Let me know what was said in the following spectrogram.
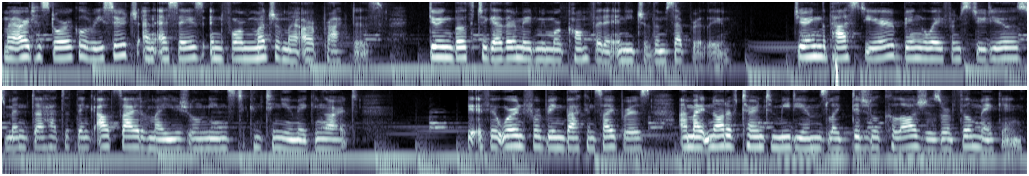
My art historical research and essays informed much of my art practice. Doing both together made me more confident in each of them separately. During the past year, being away from studios meant I had to think outside of my usual means to continue making art. If it weren't for being back in Cyprus, I might not have turned to mediums like digital collages or filmmaking,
